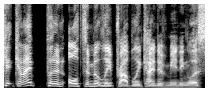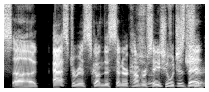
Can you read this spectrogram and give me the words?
Can, can I put an ultimately probably kind of meaningless uh, asterisk on this center conversation, sure. which is that sure.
